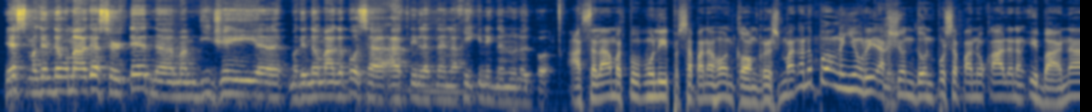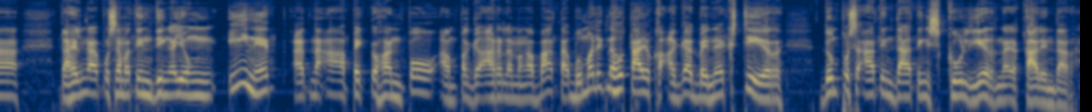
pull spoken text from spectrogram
Yes, magandang umaga Sir Ted, na Ma'am DJ, uh, magandang umaga po sa ating lahat na nakikinig nanonood po. At salamat po muli pa sa panahon, Congressman. Ano po ang inyong reaksyon doon po sa panukala ng iba na dahil nga po sa matindi ngayong init at naaapektuhan po ang pag-aaral ng mga bata, bumalik na ho tayo kaagad by next year doon po sa ating dating school year na calendar.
